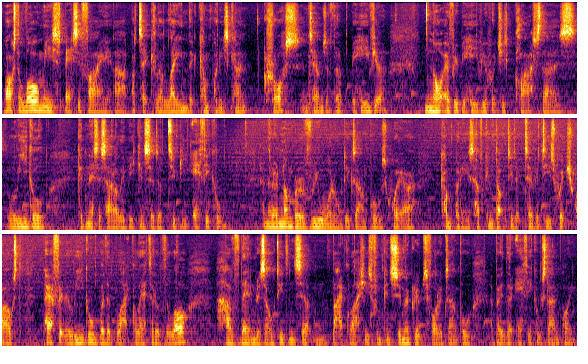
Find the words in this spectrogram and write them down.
whilst the law may specify a particular line that companies can't cross in terms of their behaviour, not every behaviour which is classed as legal could necessarily be considered to be ethical. And there are a number of real world examples where companies have conducted activities which whilst perfectly legal by the black letter of the law have then resulted in certain backlashes from consumer groups, for example, about their ethical standpoint.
